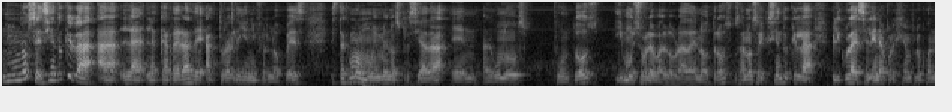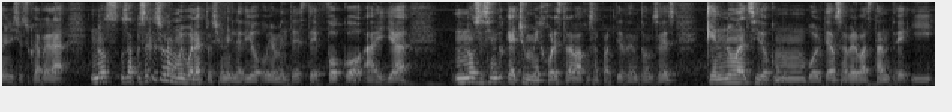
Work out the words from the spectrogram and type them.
No sé, siento que la, la, la carrera de actoral de Jennifer López está como muy menospreciada en algunos puntos y muy sobrevalorada en otros. O sea, no sé, siento que la película de Selena, por ejemplo, cuando inició su carrera, nos, o sea, a pesar que es una muy buena actuación y le dio obviamente este foco a ella, no sé, siento que ha hecho mejores trabajos a partir de entonces que no han sido como volteados a ver bastante. Y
